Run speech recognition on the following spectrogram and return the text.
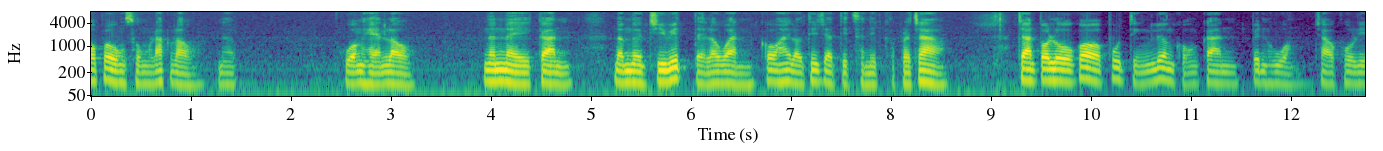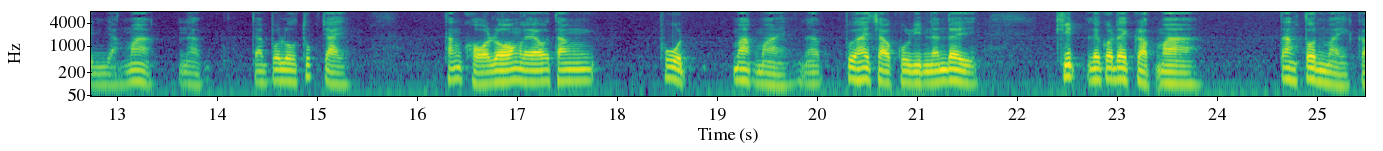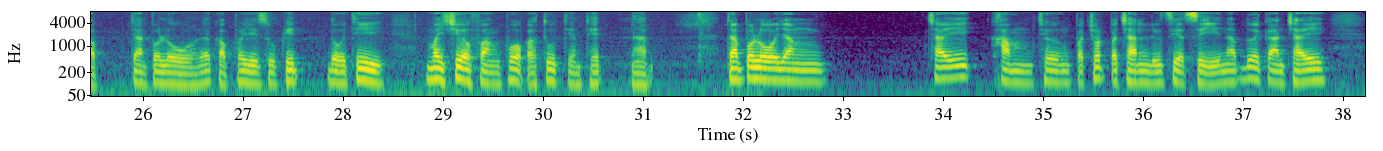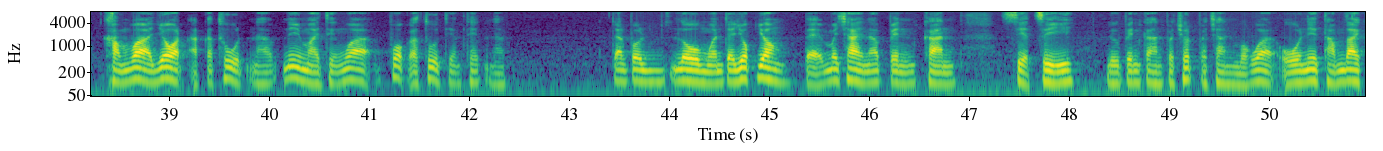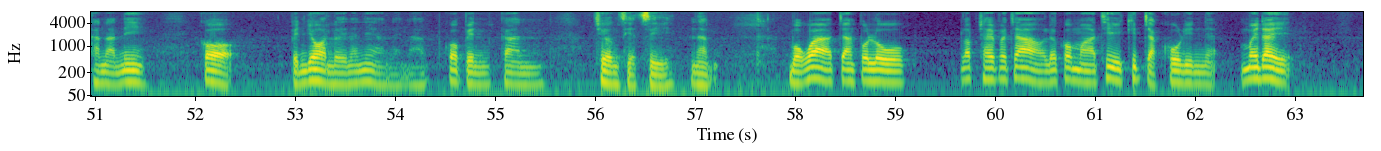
ราะพระองค์ทรงรักเรานะครับห่วงแหนเรา นั้นในการดำเนินชีวิตแต่ละวันก็ให้เราที่จะติดสนิทกับพระเจ้าจารย์เปโลก็พูดถึงเรื่องของการเป็นห่วงชาวโครินอย่างมากนะครับอาจารย์เปโลทุกใจ ทั้งขอร้องแล้วทั้งพูดมากมายนะครับเพื่อให้ชาวโครินนั้นได้คิดแล้วก็ได้กลับมาตั้งต้นใหม่กับจานเปโลและกับพระเยซูคริสต์โดยที่ ไม่เชื่อฟังพวกอัครทูตเทียมเท็จนะครับจานเปโลยังใช้คำเชิงประชดประชันหรือเสียดสีนะครับ ด้วยการใช้คำว่ายอดอัครทูตนะครับ นี่หมายถึงว่าพวกอัครทูตเทียมเท็จนะครับจารย์เปโลเหมือนจะยกย่อง แต่ไม่ใช่นะเป็นการเสียดสีหรือเป็นการประชดประชัน บอกว่าโอ้นี่ทำได้ขนาดนี้ก็เป็นยอดเลยนะเนี่ยอะไรนะครับ ก็เป็นการเชิงเสียดสีนะครับ บอกว่าอาจารย์เปโลรับใช้พระเจ้าแล้วก็มาที่คิดจักโครินเนี่ยไม่ได้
